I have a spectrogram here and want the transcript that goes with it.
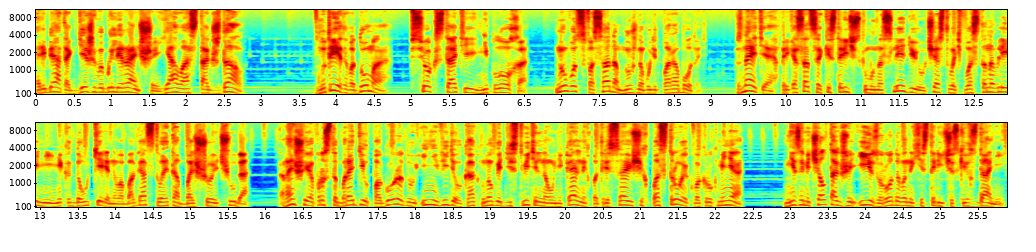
«Ребята, где же вы были раньше? Я вас так ждал». Внутри этого дома все, кстати, неплохо. Ну вот с фасадом нужно будет поработать. Знаете, прикасаться к историческому наследию, участвовать в восстановлении некогда утерянного богатства – это большое чудо. Раньше я просто бродил по городу и не видел, как много действительно уникальных, потрясающих построек вокруг меня – не замечал также и изуродованных исторических зданий.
